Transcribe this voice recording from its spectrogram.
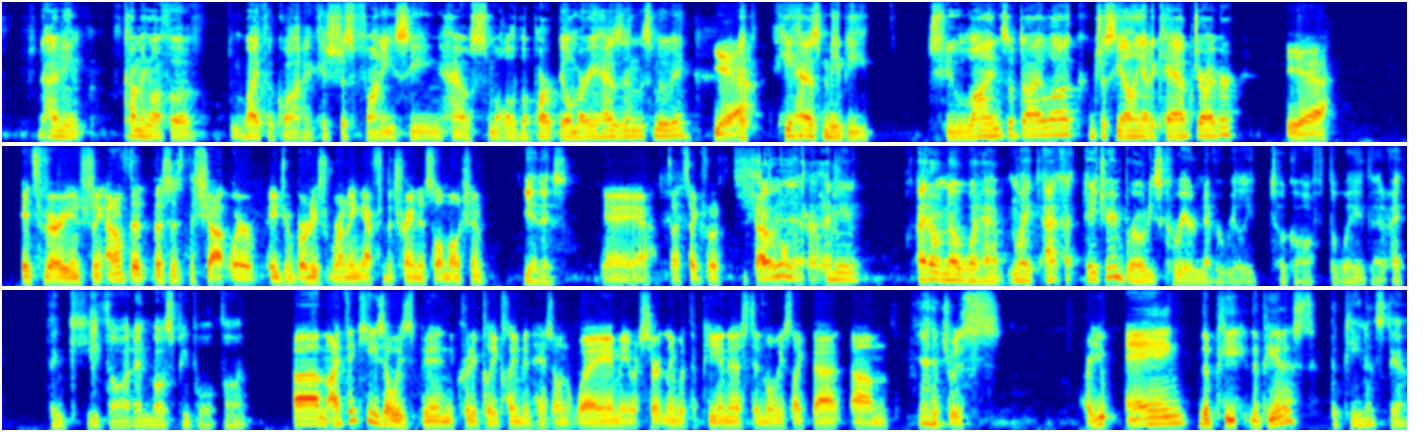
I mean, coming off of Life Aquatic, it's just funny seeing how small of a part Bill Murray has in this movie. Yeah, Like he has maybe two lines of dialogue, just yelling at a cab driver. yeah. It's very interesting. I don't know if that this is the shot where Adrien Brody's running after the train in slow motion. Yeah, it is. Yeah, yeah, yeah. That's like the shot So from all the yeah, I mean, I don't know what happened. Like I- Adrien Brody's career never really took off the way that I think he thought, and most people thought. Um, I think he's always been critically acclaimed in his own way. I mean, we're certainly with the pianist and movies like that, um, which was. Are you ang the p the pianist? The pianist, yeah.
